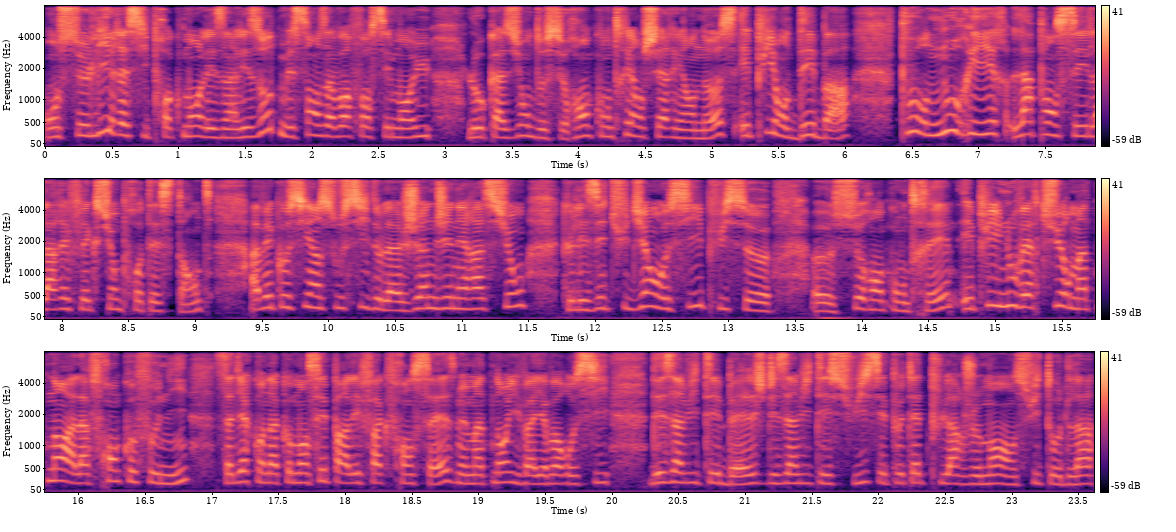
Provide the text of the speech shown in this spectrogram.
On se lit réciproquement les uns les autres, mais sans avoir forcément eu l'occasion de se rencontrer en chair et en os. Et puis on débat pour nourrir la pensée, la réflexion protestante, avec aussi un souci de la jeune génération, que les étudiants aussi puissent euh, se rencontrer. Et puis une ouverture maintenant à la francophonie, c'est-à-dire qu'on a commencé par les facs françaises, mais maintenant il va y avoir aussi des invités belges, des invités suisses et peut-être plus largement ensuite au là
